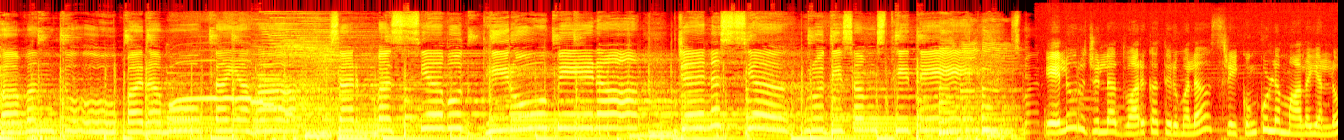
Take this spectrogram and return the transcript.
భవంతు పరమోక్తయ సర్వస్య ఏలూరు జిల్లా ద్వారకా తిరుమల శ్రీ కుంకుళ్ళం ఆలయంలో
